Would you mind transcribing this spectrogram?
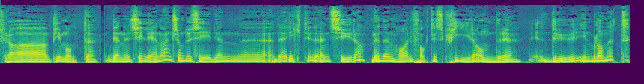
fra Piemonte. Denne chileneren, som du sier, den, eh, det er riktig, det er en syra, men den har faktisk fire andre druer innblandet.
